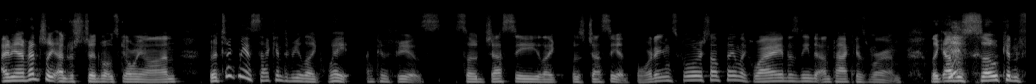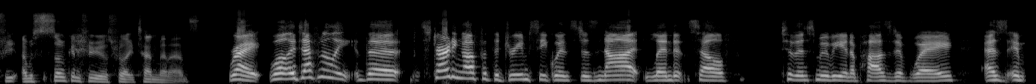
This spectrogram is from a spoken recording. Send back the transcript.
I mean, I eventually understood what was going on, but it took me a second to be like, wait, I'm confused. So Jesse, like, was Jesse at boarding school or something? Like, why does he need to unpack his room? Like, I was so confused. I was so confused for like 10 minutes. Right. Well, it definitely the starting off with the dream sequence does not lend itself to this movie in a positive way as it,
